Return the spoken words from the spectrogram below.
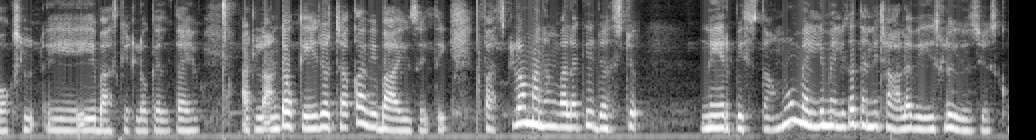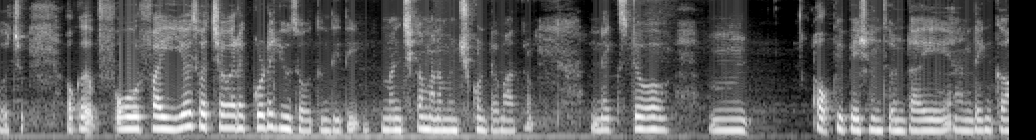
బాక్స్ ఏ ఏ బాస్కెట్లోకి వెళ్తాయో. అట్లా అంటే ఒక ఏజ్ వచ్చాక అవి బాగా యూజ్ అవుతాయి ఫస్ట్లో మనం వాళ్ళకి జస్ట్ నేర్పిస్తాము. మెల్లిమెల్లిగా దాన్ని చాలా వేస్లో యూజ్ చేసుకోవచ్చు. ఒక ఫోర్ ఫైవ్ ఇయర్స్ వచ్చే వరకు కూడా యూజ్ అవుతుంది ఇది. మంచిగా మనం ఉంచుకుంటే మాత్రం. నెక్స్ట్ ఆక్యుపేషన్స్ ఉంటాయి. అండ్ ఇంకా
